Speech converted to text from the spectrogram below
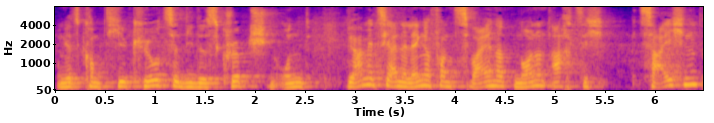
und jetzt kommt hier Kürze die Description und wir haben jetzt hier eine Länge von 289 Zeichen.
